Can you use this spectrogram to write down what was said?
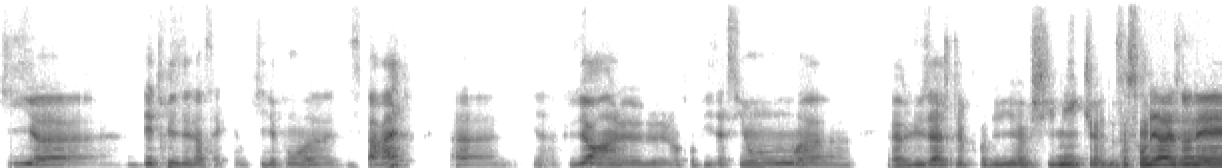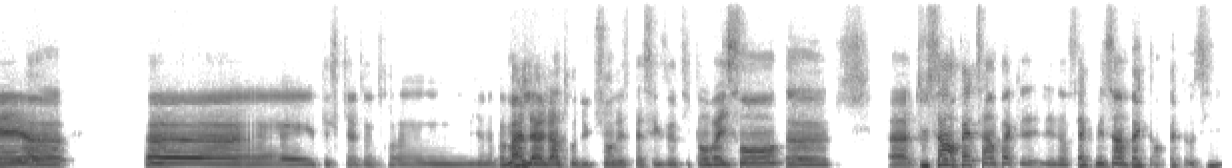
qui détruisent les insectes, qui les font disparaître. il y en a plusieurs, hein, l'anthropisation, l'usage de produits chimiques de façon déraisonnée. Qu'est-ce qu'il y a d'autre Il y en a pas mal. L'introduction d'espèces exotiques envahissantes. tout ça, en fait, ça impacte les, insectes, mais ça impacte en fait aussi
